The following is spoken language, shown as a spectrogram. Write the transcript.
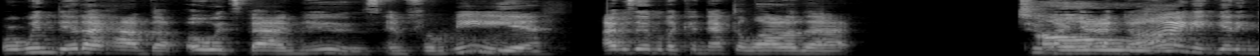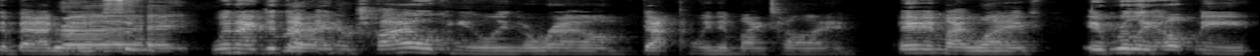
or when did i have the oh it's bad news and for me yeah i was able to connect a lot of that to my dad oh, dying and getting the bad right, news. So when I did that right. inner child healing around that point in my time and in my life, it really helped me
